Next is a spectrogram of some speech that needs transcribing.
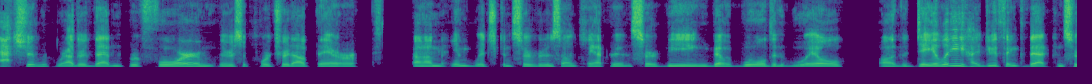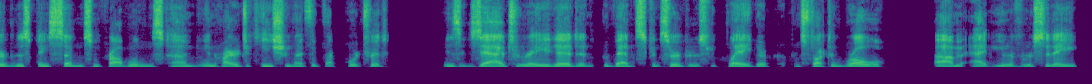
action rather than reform. There's a portrait out there um, in which conservatives on campus are being boiled in oil uh, the daily. I do think that conservatives face some some problems um, in higher education. I think that portrait is exaggerated and prevents conservatives from playing a constructive role um, at university.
